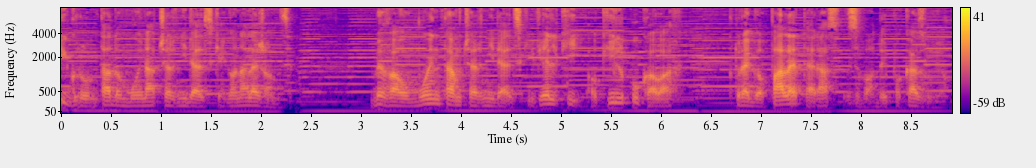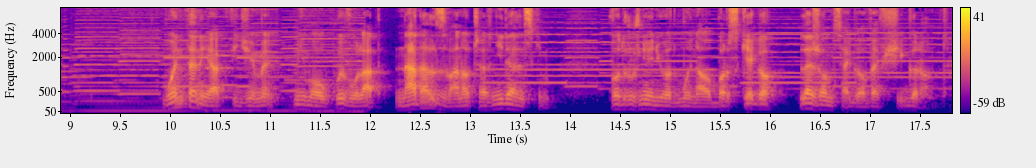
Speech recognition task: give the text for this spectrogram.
i grunta do młyna czernidelskiego należące. Bywał młyn tam czernidelski wielki o kilku kołach, którego pale teraz z wody pokazują. Młyn ten, jak widzimy, mimo upływu lat, nadal zwano czernidelskim – w odróżnieniu od młyna oborskiego leżącego we wsi Grąd.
